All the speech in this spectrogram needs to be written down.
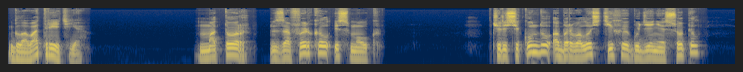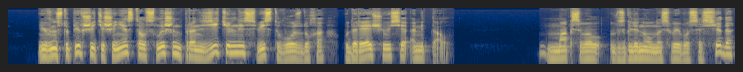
Глава третья. Мотор зафыркал и смолк. Через секунду оборвалось тихое гудение сопел, и в наступившей тишине стал слышен пронзительный свист воздуха, ударяющегося о металл. Максвелл взглянул на своего соседа.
